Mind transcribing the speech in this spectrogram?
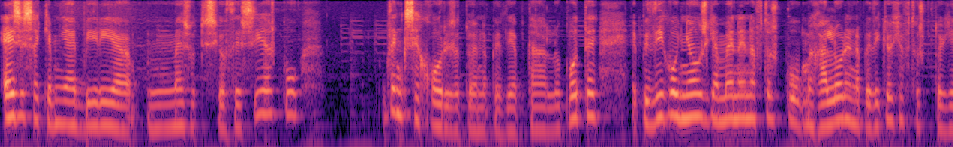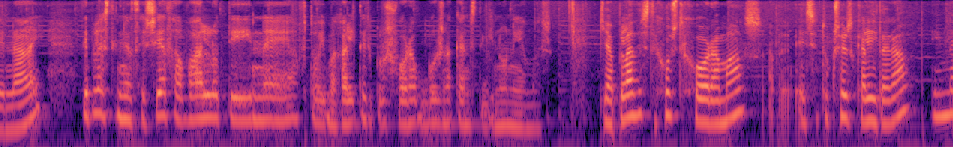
Έζησα και μια εμπειρία μέσω της υιοθεσίας που δεν ξεχώριζα το ένα παιδί από το άλλο. Οπότε, επειδή γονιός για μένα είναι αυτός που μεγαλώνει ένα παιδί και όχι αυτός που το γεννάει, δίπλα στην υιοθεσία θα βάλω ότι είναι αυτό η μεγαλύτερη προσφορά που μπορείς να κάνεις στην κοινωνία μας. Και απλά δυστυχώς στη χώρα μας, εσύ το ξέρεις καλύτερα, είναι.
